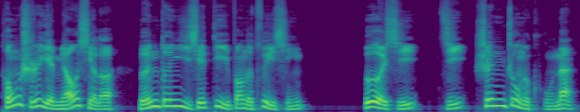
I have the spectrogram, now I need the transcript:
同时也描写了伦敦一些地方的罪行、恶习及深重的苦难。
